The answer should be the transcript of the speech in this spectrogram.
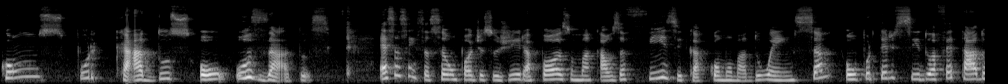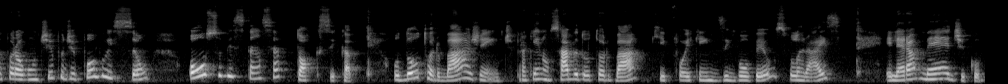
conspurcados ou usados. Essa sensação pode surgir após uma causa física, como uma doença, ou por ter sido afetado por algum tipo de poluição ou substância tóxica. O Dr. Bach, gente, para quem não sabe, o Dr. Bach, que foi quem desenvolveu os florais, ele era médico.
